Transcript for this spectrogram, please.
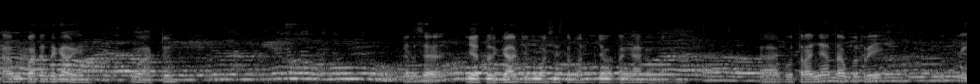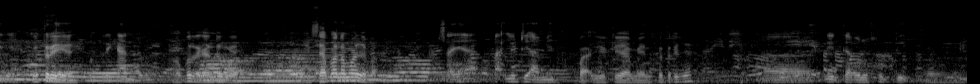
Kabupaten Tegal ya? Waduh. Kan saya ya Tegal juga masih termasuk Jawa Tengah kok Pak. Eh, putranya atau putri? Putrinya. Putri ya? Putri kandung. Oh, putri kandung ya? Oh, Siapa namanya Pak? Saya Pak Yudi Amin. Pak Yudi Amin. Putrinya? Eh, Nida Ul Hudi. Hmm.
